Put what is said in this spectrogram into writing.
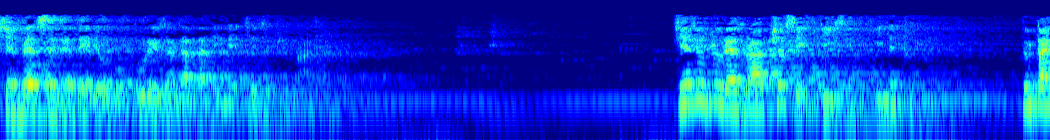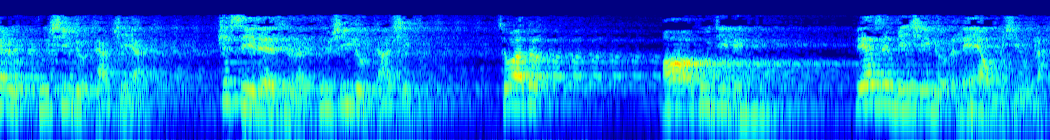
ရှင်ဘက်စေတသိက်တို့ကိုပုရိဇာတတတ္တိနဲ့ခြေစွပြုပါတယ်ခြေစွပြုတယ်ဆိုတာဖြစ်စေတည်စေဤနဲ့တွေ့သူတိုင်းလို့သူရှိလို့ဒါဖြစ်ရဖြစ်စေတယ်ဆိုတာသူရှိလို့ဒါရှိဆိုပါတော့ဟောအခုကြည့်လေ တရားစစ်မီးရှိလို့အလင်းရောင်မရှိဘူးလား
